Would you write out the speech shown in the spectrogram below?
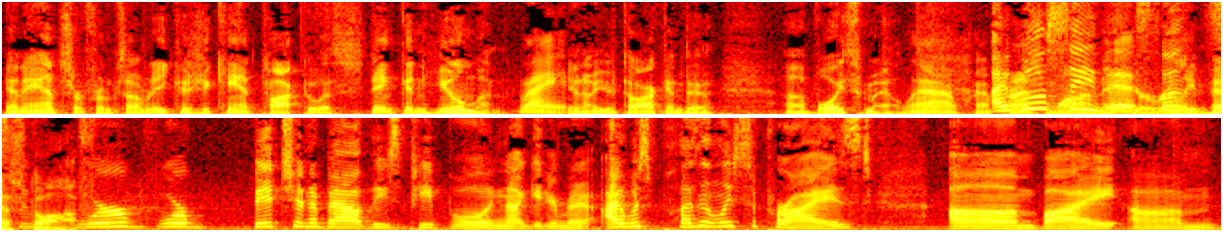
an answer from somebody because you can't talk to a stinking human. Right. You know, you're talking to uh, voicemail. Well, I will one say if this: you're really pissed off. We're we're bitching about these people and not getting your money. I was pleasantly surprised um, by um,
